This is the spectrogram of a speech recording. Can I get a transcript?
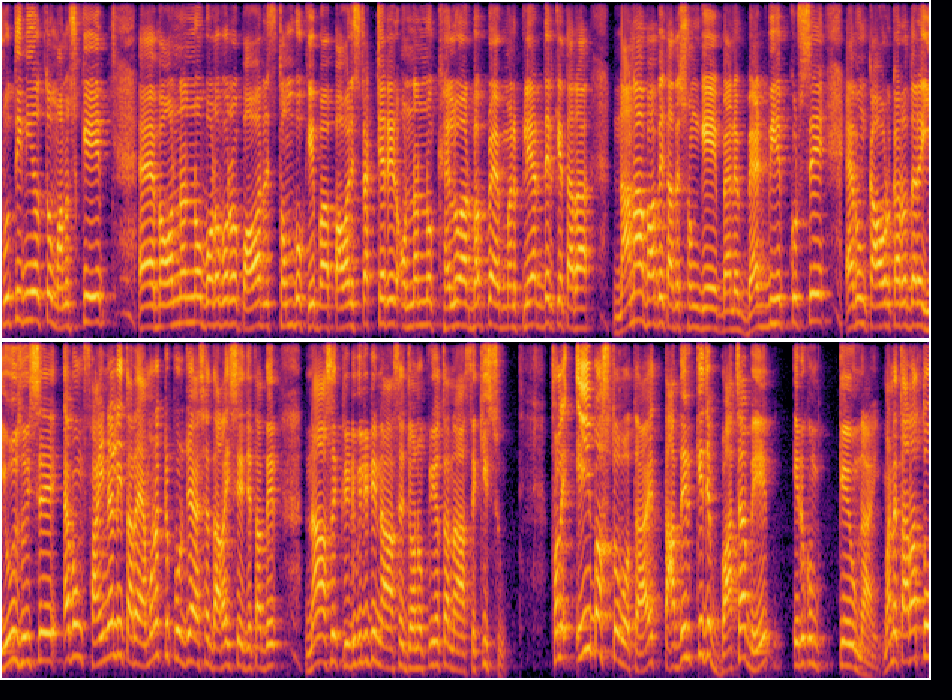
প্রতিনিয়ত মানুষকে বা অন্যান্য বড় বড় পাওয়ার স্তম্ভকে বা পাওয়ার স্ট্রাকচারের অন্যান্য খেলোয়াড় বা মানে প্লেয়ারদেরকে তারা নানাভাবে তাদের সঙ্গে মানে ব্যাড বিহেভ করছে এবং কারোর কারও দ্বারা ইউজ হয়েছে এবং ফাইনালি তারা এমন একটা পর্যায়ে আসে দাঁড়াইছে যে তাদের না আছে ক্রেডিবিলিটি না আছে জনপ্রিয়তা, না আছে কিছু। ফলে এই বাস্তবতায় তাদেরকে যে বাঁচাবে এরকম কেউ নাই। মানে তারা তো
